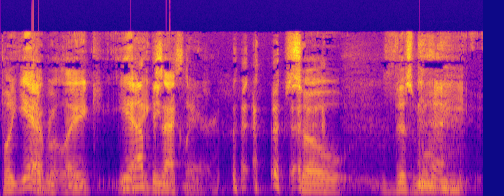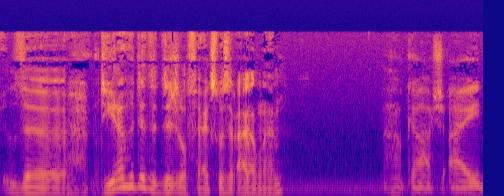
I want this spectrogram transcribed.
But yeah, but like yeah, exactly. so this movie, the do you know who did the digital effects? Was it ILM? Oh gosh, I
